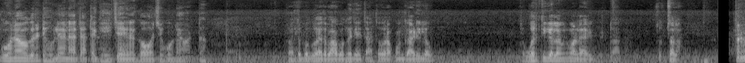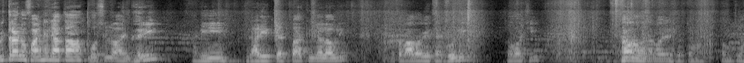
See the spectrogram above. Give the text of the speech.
गोण्या वगैरे ठेवल्या ना त्या आता घ्यायच्या आहे. गव्हाच्या गोण्या वाटतं. पण आता बघू आता बाबा कधी येतात. तर आपण गाडी लावू. तर वरती गेला मी मला डायरेक्ट भेटतो आता. सो चला. तर मित्रांनो फायनली आता पोहोचलो आहे घरी आणि गाडी इतक्यात पार्किंगला लावली. आता बाबा घेत आहे गोणी गव्हाची. हा बाबा दरवाजा करतो. पोहोचला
